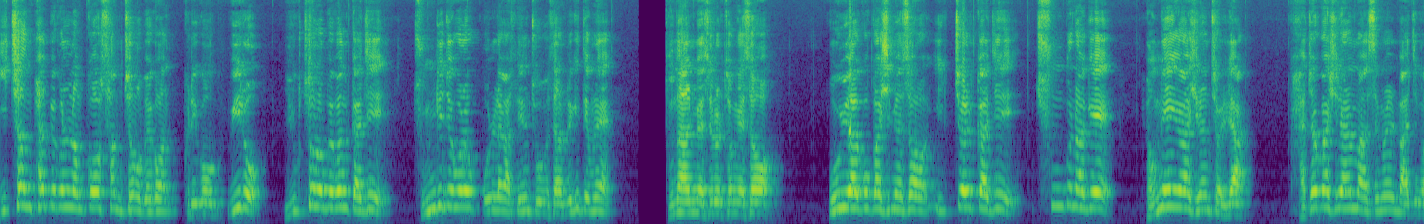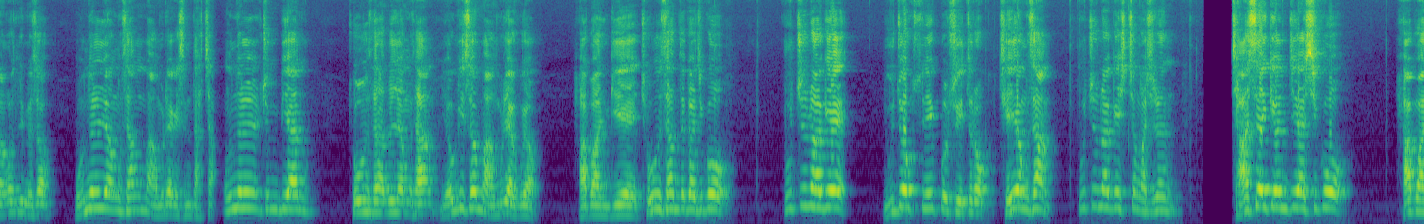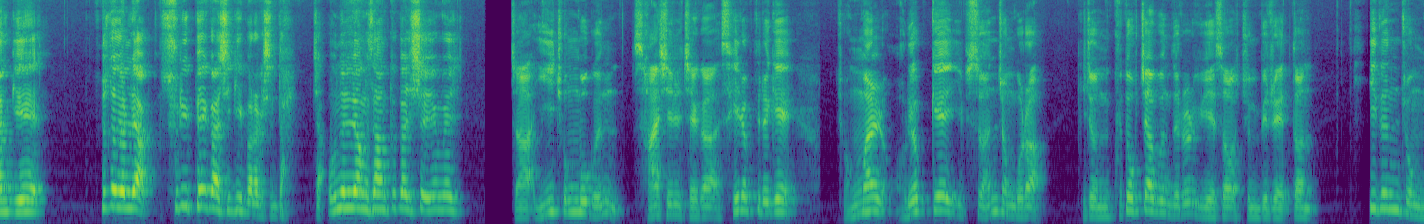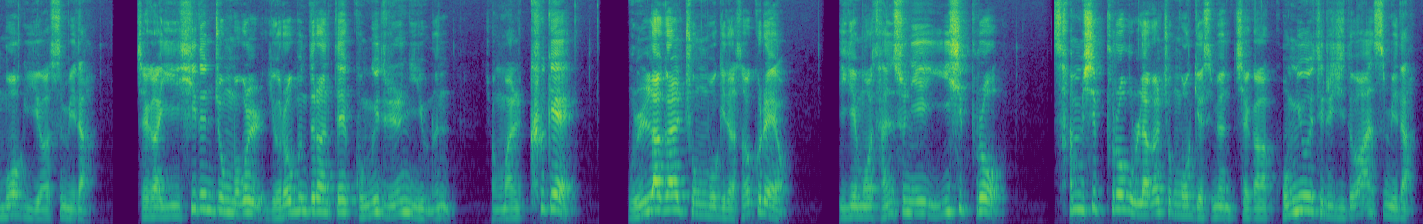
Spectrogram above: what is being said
2,800원 넘고 3,500원 그리고 위로 6,500원까지 중기적으로 올라갈 수 있는 좋은 사람들이기 때문에 분할 매수를 통해서 보유하고 가시면서 익절까지 충분하게 병행해 가시는 전략 가져가시라는 말씀을 마지막으로 드리면서 오늘 영상 마무리하겠습니다. 자, 오늘 준비한 좋은 사람들 영상 여기서 마무리하고요. 하반기에 좋은 사람들 가지고 꾸준하게 누적 수익 볼 수 있도록 제 영상 꾸준하게 시청하시는 자세 견지하시고 하반기에 투자 전략 수립해 가시기 바라겠습니다. 자, 오늘 영상 끝까지 시청해 자, 이 종목은 사실 제가 세력들에게 정말 어렵게 입수한 정보라 기존 구독자분들을 위해서 준비를 했던 히든 종목이었습니다. 제가 이 히든 종목을 여러분들한테 공유드리는 이유는 정말 크게 올라갈 종목이라서 그래요. 이게 뭐 단순히 20%, 30% 올라갈 종목이었으면 제가 공유드리지도 않습니다.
